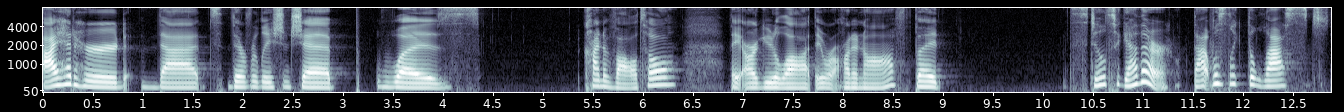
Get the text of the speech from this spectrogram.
I had heard that their relationship was kind of volatile. They argued a lot, they were on and off, but still together. That was like the last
